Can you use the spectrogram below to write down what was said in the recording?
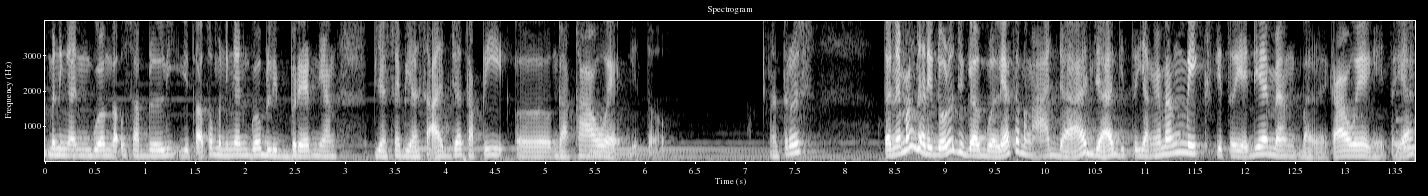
mendingan gue nggak usah beli gitu atau mendingan gue beli brand yang biasa-biasa aja tapi nggak uh, KW gitu. Nah terus dan emang dari dulu juga gue lihat emang ada aja gitu yang emang mix gitu ya dia emang balik KW gitu ya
